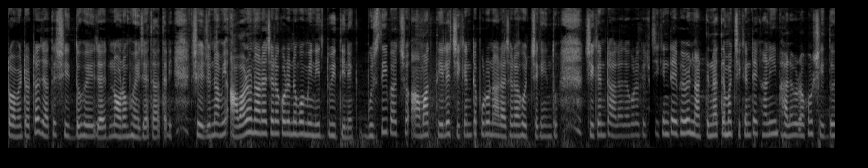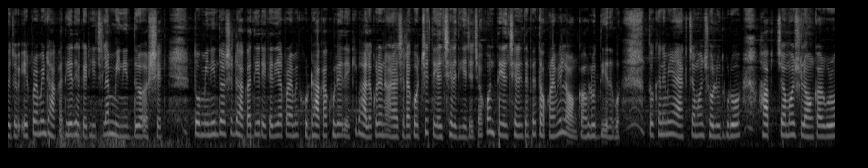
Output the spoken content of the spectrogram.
টমেটোটা যাতে সিদ্ধ হয়ে যায়, নরম হয়ে যায় তাড়াতাড়ি। সেই জন্য আমি আবারও নাড়াচাড়া করে নেব মিনিট দুই তিনে বুঝতেই পারছ? আমার তেলে চিকেনটা পুরো নাড়াচাড়া হচ্ছে কিন্তু। চিকেনটা আলাদা করে চিকেনটা এইভাবে নাড়তে নাড়তে আমার চিকেনটা এখানেই ভালো রকম সিদ্ধ হয়ে যাবে। এরপর আমি ঢাকা দিয়ে ঢেকে দিয়েছিলাম মিনিট দশেক। তো মিনিট দশে ঢাকা দিয়ে রেখে দেওয়ার পর আমি ঢাকা খুলে দেখি ভালো করে নাড়াচাড়া করছি, তেল ছেড়ে দিয়েছে। যখন তেল ছেড়ে দেবে তখন আমি লঙ্কা, হলুদ দিয়ে দেবো। তো ওখানে আমি এক চামচ হলুদ গুঁড়ো, হাফ চামচ লঙ্কার গুঁড়ো,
